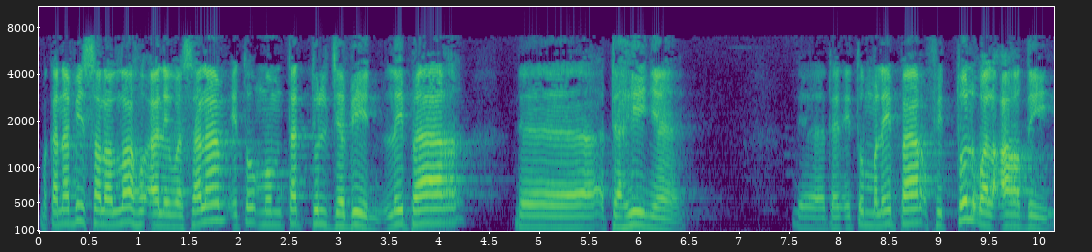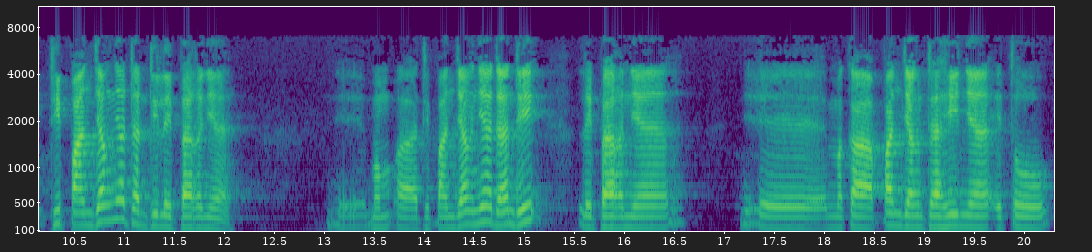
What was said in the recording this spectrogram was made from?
Maka Nabi Shallallahu Alaihi Wasallam itu mumtadul jabin, lebar eh, dahinya. Ya, dan itu melebar fitul wal ardi, di panjangnya dan di lebarnya. Ya, uh, di panjangnya dan di lebarnya. Ya, maka panjang dahinya itu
